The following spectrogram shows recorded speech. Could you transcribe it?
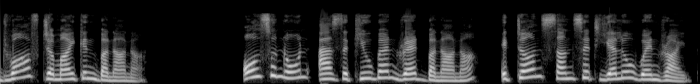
Dwarf Jamaican banana. Also known as the Cuban red banana, it turns sunset yellow when ripe.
